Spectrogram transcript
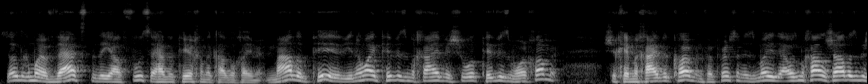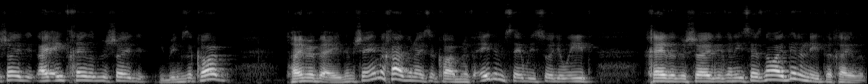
So the Gemara, if that's the Yalfusa, have a pirch on the Kalvachayim. Mal piv, you know why piv is mechayv shvuah? Piv is more chomer. Shekhe mechayv carbon. If a person is made, I was mechal Shabbos b'shoigit. I ate chaylev b'shoigit. He brings a carbon. Timer be'edim she'en mechayv b'noise carbon. If Edim say we saw you eat chaylev b'shoigit, and he says no, I didn't eat the chaylev.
